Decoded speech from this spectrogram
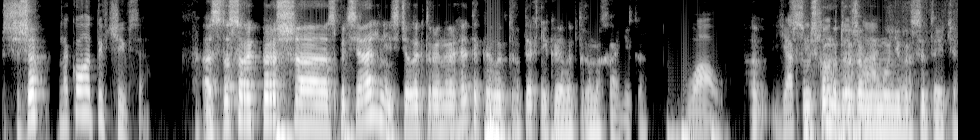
Що? що? на кого ти вчився? 141 спеціальність електроенергетика, електротехніка, електромеханіка. Вау. Як в Сумському державному знаєш. університеті.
